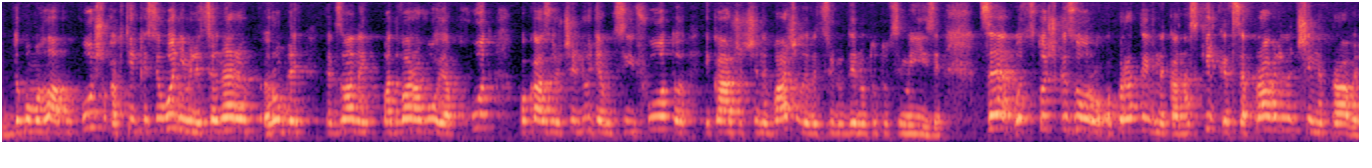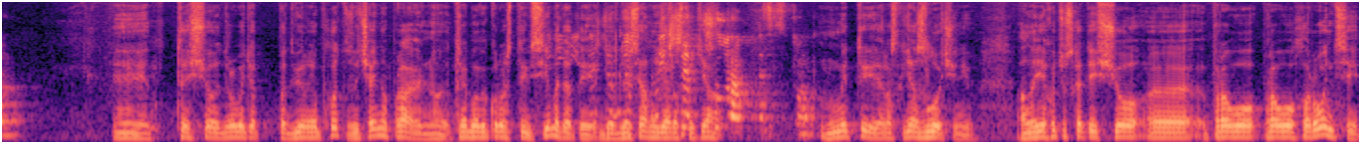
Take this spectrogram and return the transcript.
допомогла по пошуках. Тільки сьогодні міліціонери роблять так званий подворовий обход, показуючи людям ці фото і кажуть, чи не бачили ви цю людину тут у Цимеїзі. Це от з точки зору оперативника, наскільки це правильно чи неправильно? Е, Те, що робить подвірний обход, звичайно, правильно. Треба використати всі методи для досягнення Ви ще розкриття вчора. Мети розкриття злочинів. Але я хочу сказати, що е, право, правоохоронці,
